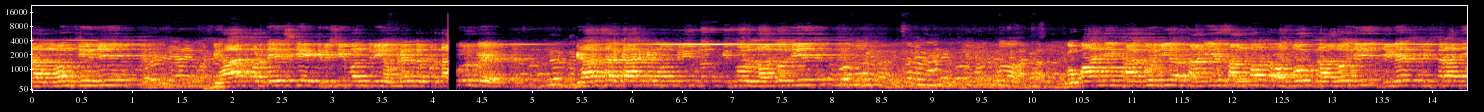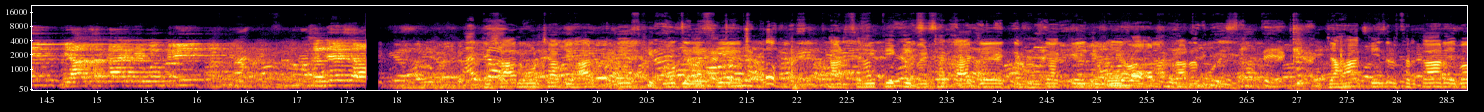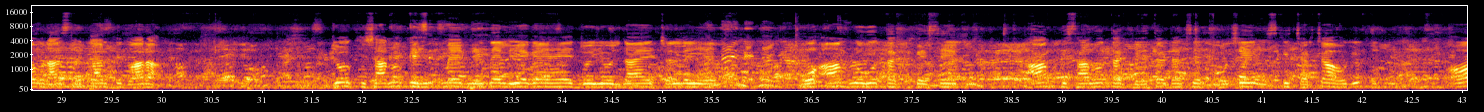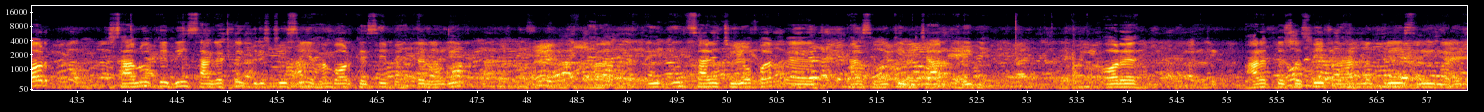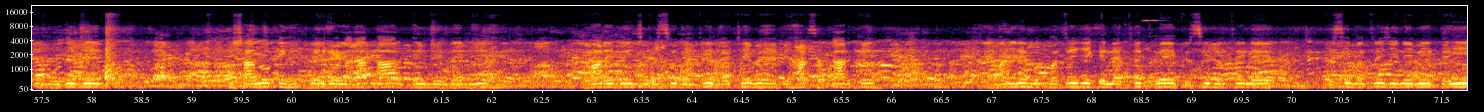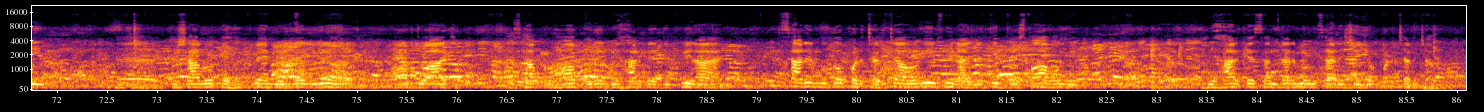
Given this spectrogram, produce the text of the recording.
माननीय राधा मोहन सिंह जी, बिहार प्रदेश के कृषि मंत्री अमरेंद्र प्रताप पूर्व, बिहार सरकार के मंत्री किशोर यादव जी गोपाल जी ठाकुर जी, स्थानीय सांसद अशोक यादव जी जीवेश मिश्रा जी, बिहार सरकार के मंत्री संजय किसान मोर्चा बिहार प्रदेश की दो दिवसीय कार्य समिति की बैठक आज दरभंगा के जुबली हॉल में प्रारंभ हो रही है। जहाँ केंद्र सरकार एवं राज्य सरकार के द्वारा जो किसानों के हित में निर्णय लिए गए हैं, जो योजनाएँ चल रही हैं, वो आम लोगों तक कैसे, आम किसानों तक बेहतर ढंग से पहुँचे, इसकी चर्चा होगी। और किसानों के बीच सांगठनिक दृष्टि से हम और कैसे बेहतर होंगे, इन सारी चीज़ों पर कार्य समिति विचार करेगी। और भारत के यशस्वी प्रधानमंत्री श्री नरेंद्र मोदी जी किसानों के हित में जो लगातार कई निर्णय लिए हैं, हमारे बीच कृषि मंत्री बैठे हुए हैं, बिहार सरकार के माननीय मुख्यमंत्री जी के नेतृत्व में कृषि मंत्री ने, कृषि मंत्री जी ने भी कई किसानों के हित में निर्णय लिए हैं और जो आज उसका प्रभाव पूरे बिहार में दिख भी रहा है, इन सारे मुद्दों पर चर्चा होगी, फिर राजनीतिक प्रस्ताव होंगे। बिहार के संदर्भ में इन सारी चीज़ों पर चर्चा। होगी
